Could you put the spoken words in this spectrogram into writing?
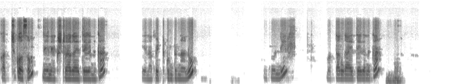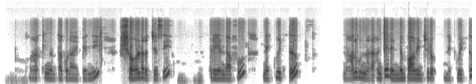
ఖర్చు కోసం నేను ఎక్స్ట్రాగా అయితే కనుక ఇలా పెట్టుకుంటున్నాను. ఇదిగోండి. మొత్తంగా అయితే కనుక మార్కింగ్ అంతా కూడా అయిపోయింది. షోల్డర్ వచ్చేసి three and half neck with నాలుగున్నర అంటే రెండు ఇంచులు నెక్ విత్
